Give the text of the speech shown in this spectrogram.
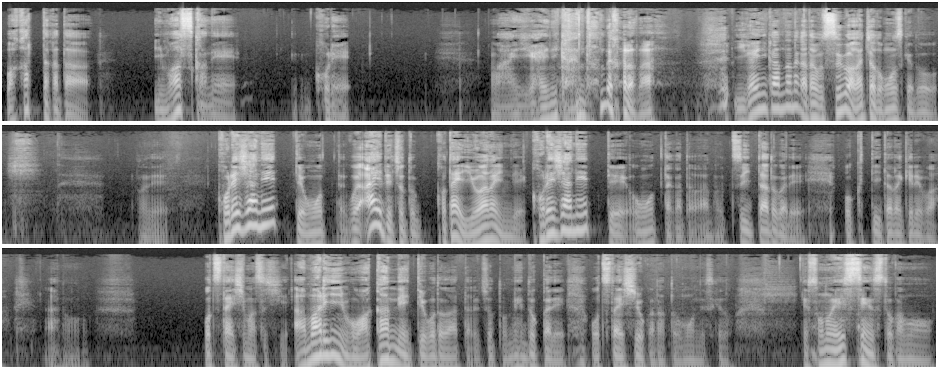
分かった方いますかね？これ。まあ意外に簡単だからな。意外に簡単だから多分すぐ分かっちゃうと思うんですけど。なのでこれじゃねって思った、これあえてちょっと答え言わないんで、これじゃねって思った方は、あの、ツイッターとかで送っていただければ、あの、お伝えしますし、あまりにもわかんねえっていうことがあったら、ちょっとね、どっかでお伝えしようかなと思うんですけど、でそのエッセンスとかも、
